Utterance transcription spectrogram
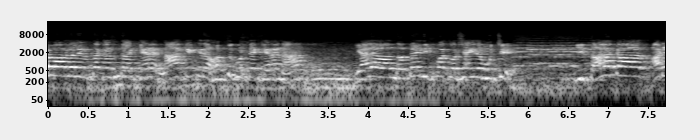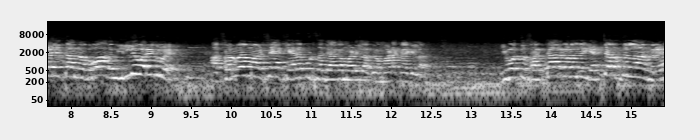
ಮಧ್ಯಭಾಗದಲ್ಲಿ ಇರ್ತಕ್ಕಂಥ ಕೆರೆ, ನಾಲ್ಕು ಎಕರೆ, ಹತ್ತು ಗುಂಟೆ ಕೆರೆನ ಎಲೆ ಒಂದು ಹದಿನೈದು, ಇಪ್ಪತ್ತು ವರ್ಷ ಆಗಿದೆ ಮುಚ್ಚಿ. ಈ ತಾಲೂಕಾ ಆಡಳಿತ ಅನ್ನೋದು ಅದನ್ನು ಇಲ್ಲಿವರೆಗೂ ಆ ಸರ್ವೆ ಮಾಡಿಸಿ ಆ ಕೆರೆ ಬಿಡಿಸೋ ಜಾಗ ಮಾಡಿಲ್ಲ ಅದನ್ನ ಮಾಡೋಕ್ಕಾಗಿಲ್ಲ. ಇವತ್ತು ಸರ್ಕಾರಗಳನ್ನು ಎಚ್ಚರಿಸಿಲ್ಲ ಅಂದ್ರೆ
